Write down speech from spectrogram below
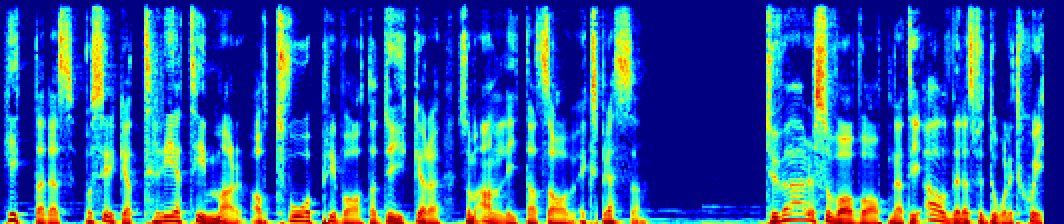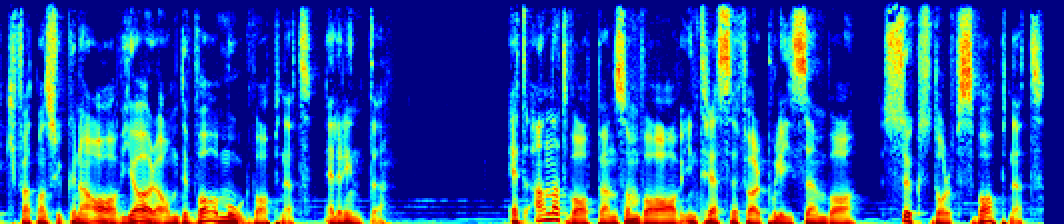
hittades på cirka 3 timmar av två privata dykare som anlitats av Expressen. Tyvärr så var vapnet i alldeles för dåligt skick för att man skulle kunna avgöra om det var mordvapnet eller inte. Ett annat vapen som var av intresse för polisen var Suxdorfsvapnet.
